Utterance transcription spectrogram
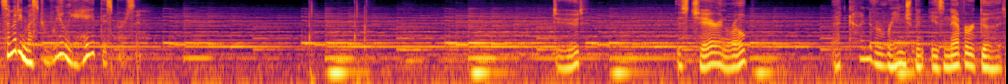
Somebody must really hate this person. Dude, this chair and rope, that kind of arrangement is never good.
